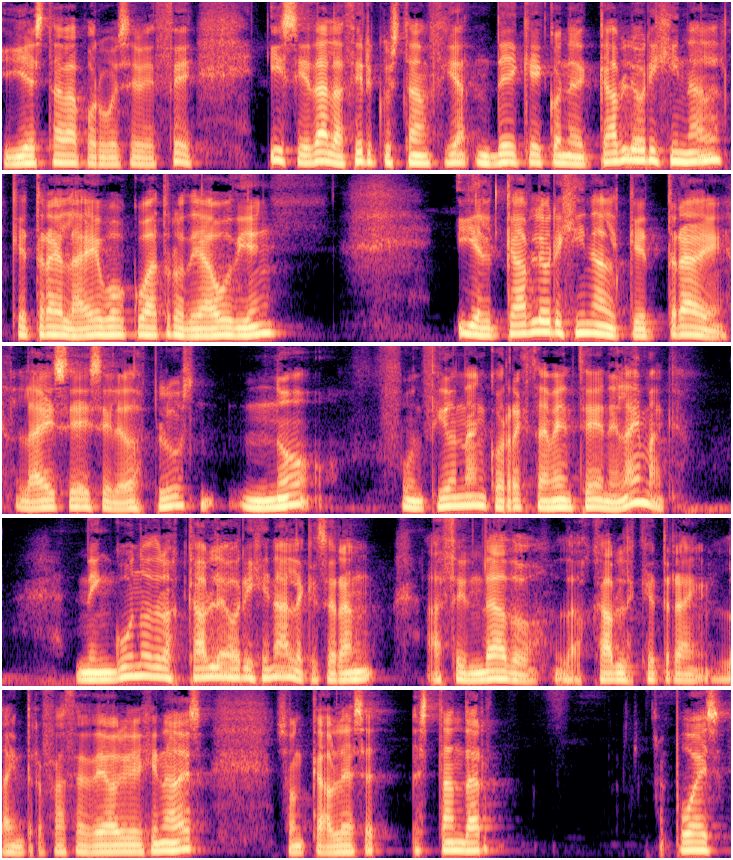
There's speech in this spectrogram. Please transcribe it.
Y esta va por USB-C. Y se da la circunstancia de que con el cable original que trae la Evo 4 de Audien y el cable original que trae la SSL2 Plus no funcionan correctamente en el iMac. Ninguno de los cables originales que serán hacendados, los cables que traen la interfaz de audio originales, son cables estándar, pues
